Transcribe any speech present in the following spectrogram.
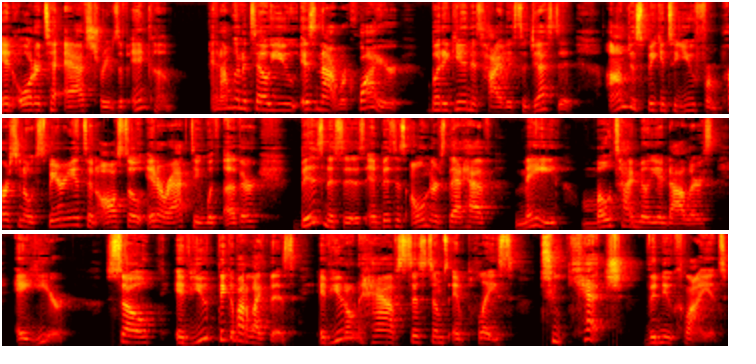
in order to add streams of income? And I'm going to tell you it's not required, but again, it's highly suggested. I'm just speaking to you from personal experience and also interacting with other businesses and business owners that have made multi-million dollars a year. So if you think about it like this, if you don't have systems in place to catch the new clients,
